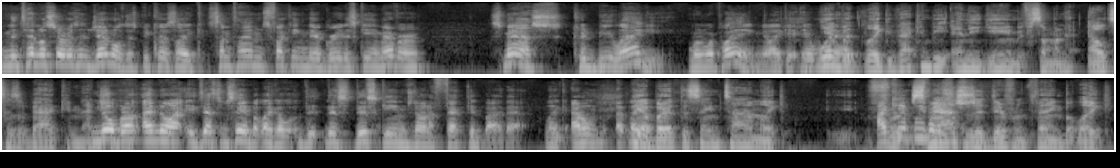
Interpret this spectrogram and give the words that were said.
nintendo servers in general just because like sometimes fucking their greatest game ever smash could be laggy when we're playing like it, it would yeah, but like that can be any game if someone else has a bad connection. no but i, know I, that's what i'm saying but like a, this this game's not affected by that like i don't like yeah, but at the same time, like, I can't believe Smash is a different thing. But like,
